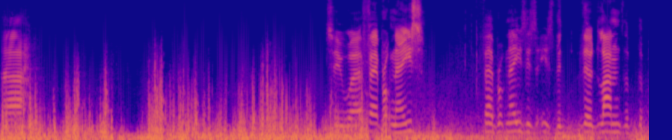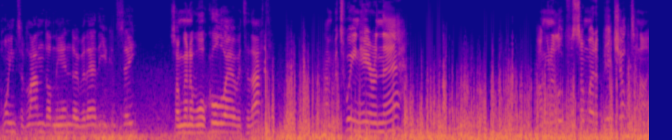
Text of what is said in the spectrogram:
Uh, to uh, Fairbrook Naze. Fairbrook Naze is, is the, the land, the, the point of land on the end over there that you can see. So I'm going to walk all the way over to that. And between here and there, I'm going to look for somewhere to pitch up tonight.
